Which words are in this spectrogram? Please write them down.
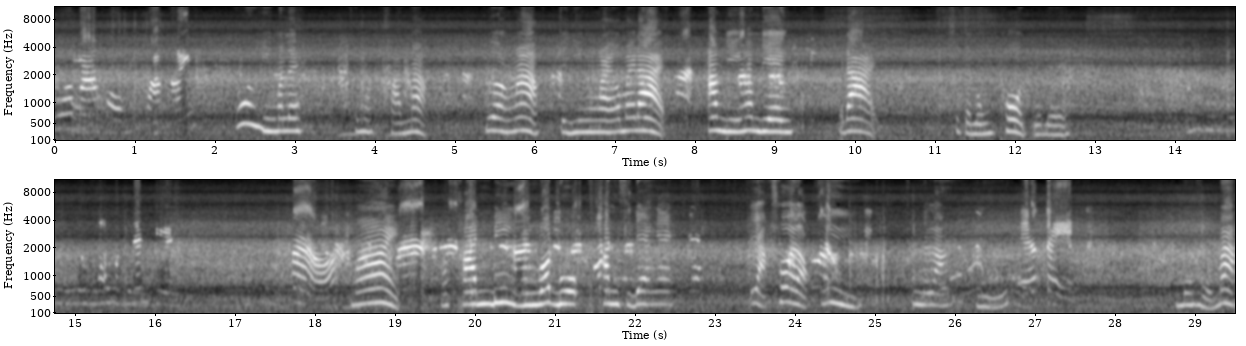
ตัวมาของขวางไหมโอ้ยิงมาเลย ฉันมาคันมากเรื่องมาก จะยิงไงก็ไม่ได้ ห้ามยิงห้ามยิงไม่ได้ฉันจะลงโทษไปเลยเล่นเกมอ้าวเหรอไม่คันบี้ยิงรถบุกคันสีแดงไงอยากช่วยหรอกนี่ฉันกำลังหนีแล้วแต่โมโหมาก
